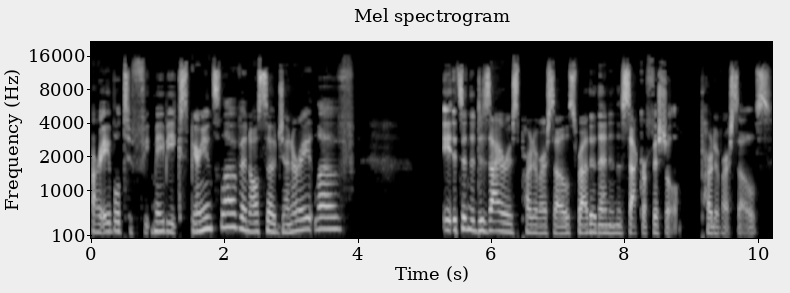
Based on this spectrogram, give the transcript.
are able to f- maybe experience love and also generate love. It's in the desirous part of ourselves rather than in the sacrificial part of ourselves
